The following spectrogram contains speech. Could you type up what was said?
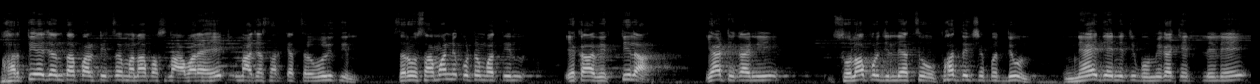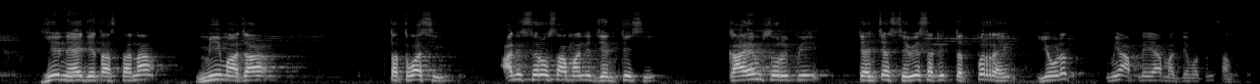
भारतीय जनता पार्टीचं मनापासून आभार आहे की माझ्यासारख्या चळवळीतील सर्वसामान्य कुटुंबातील एका व्यक्तीला या ठिकाणी सोलापूर जिल्ह्याचं उपाध्यक्षपद देऊन न्याय देण्याची भूमिका केलेली आहे. हे न्याय देत असताना मी माझा तत्वाशी आणि सर्वसामान्य जनतेशी कायमस्वरूपी त्यांच्या सेवेसाठी तत्पर राहील एवढंच मी आपल्या या माध्यमातून सांगतो.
